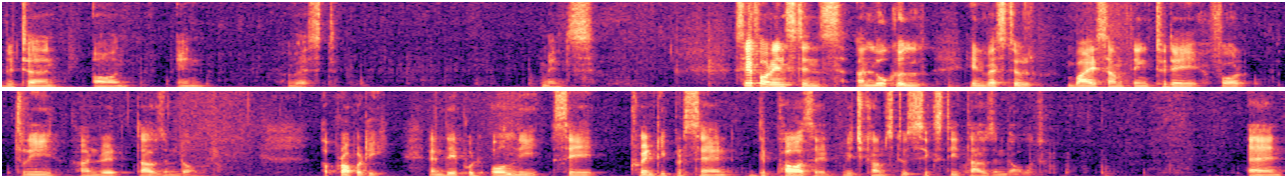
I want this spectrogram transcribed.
return on investments. Say for instance, a local investor buys something today for $300,000, a property, and they put only say 20% deposit, which comes to $60,000. And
